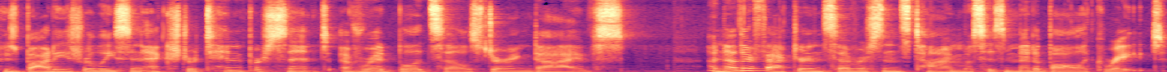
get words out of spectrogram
whose bodies release an extra 10% of red blood cells during dives. Another factor in Severinsen's time was his metabolic rate.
